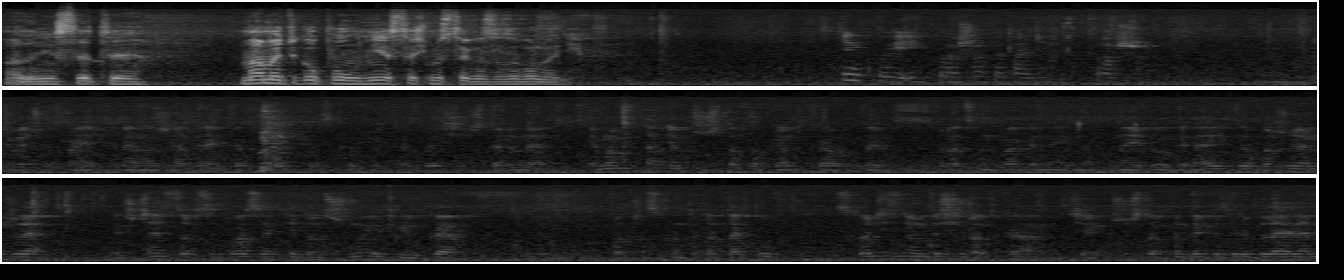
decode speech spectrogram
ale niestety mamy tylko punkt, nie jesteśmy z tego zadowoleni. Dziękuję i proszę o pytanie. Proszę. Dobry wieczór Panie Trenerze Adrianka Polska, PKB24net. Ja mam pytanie o Krzysztofa Piątka, bo tak zwracam uwagę na, na jego grę i zauważyłem, że dość często w sytuacjach, kiedy otrzymuje piłkę y, podczas kontrataków, schodzi z nią do środka, gdzie Krzysztof Piątek z driblerem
